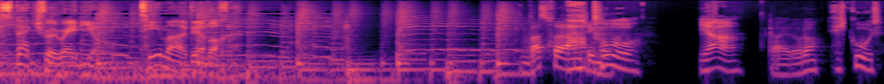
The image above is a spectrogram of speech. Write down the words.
Spectral Radio, Thema der Woche. Was für ein Ah, Jingle. puh. Ja, Geil, oder? echt gut.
